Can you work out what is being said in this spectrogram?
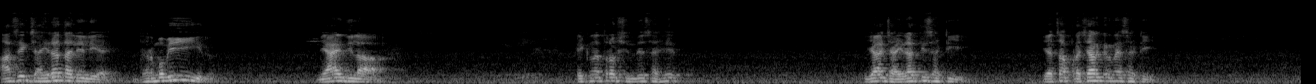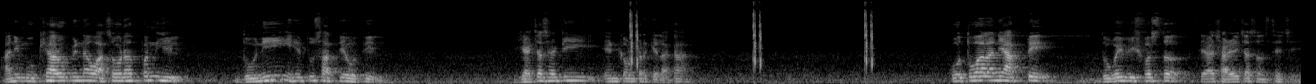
आज एक जाहिरात आलेली आहे. धर्मवीर. न्याय दिला. एकनाथराव शिंदे साहेब या जाहिरातीसाठी याचा प्रचार करण्यासाठी आणि मुख्य आरोपींना वाचवण्यात पण येईल दोन्ही हेतू साध्य होतील याच्यासाठी एन्काउंटर केला का? कोतवाल आणि आपटे दोघेही विश्वस्त त्या शाळेच्या संस्थेचे.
